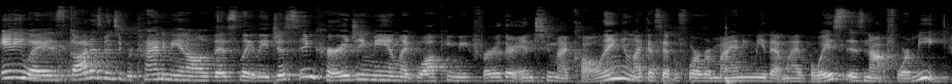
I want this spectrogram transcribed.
anyways, God has been super kind to me in all of this lately, just encouraging me and like walking me further into my calling. And like I said before, reminding me that my voice is not for me.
